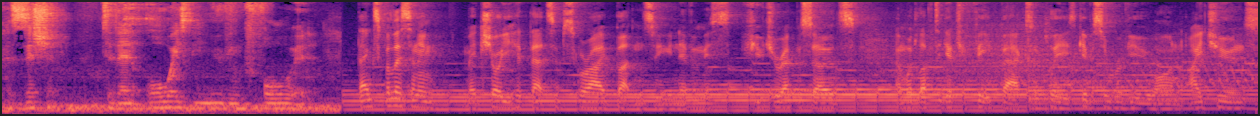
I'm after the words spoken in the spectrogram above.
position to then always be moving forward. Thanks for listening. Make sure you hit that subscribe button so you never miss future episodes. And would love to get your feedback, so please give us a review on iTunes,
